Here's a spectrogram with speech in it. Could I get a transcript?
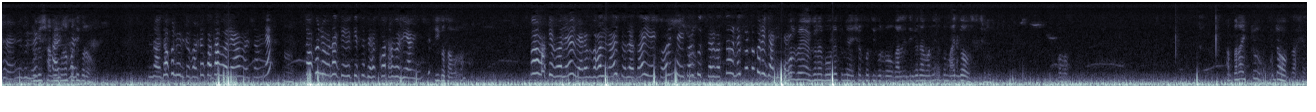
হ্যাঁ এগুলো রোগীর স্বামীর কোনো ক্ষতি করো না যখন উল্টো পাল্টা কথা বলে আমার সামনে হুম, তখন ওনাকে কিছু দে- কথা বলি আমি কি কথা বলো ও আমাকে বলে এরম ভালো নয় চলে যায় এই কর সেই কর কুত্তার কথা অনেক কিছু করে গালি দেয় বলবে একজনের বউরে তুমি এইসব ক্ষতি করব গালি দিবে না মানে এত মাইর দেওয়া উচিত ছিল বলো আপনারা একটু ওটা অফ রাখেন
